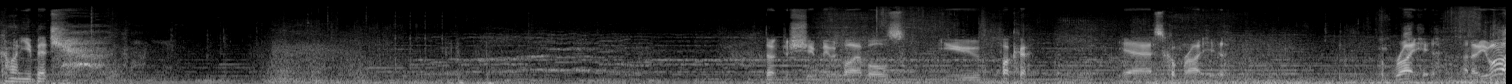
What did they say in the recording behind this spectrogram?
Come on, you bitch. Don't just shoot me with fireballs, you fucker. Yes, come right here. Come right here. I know you are.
